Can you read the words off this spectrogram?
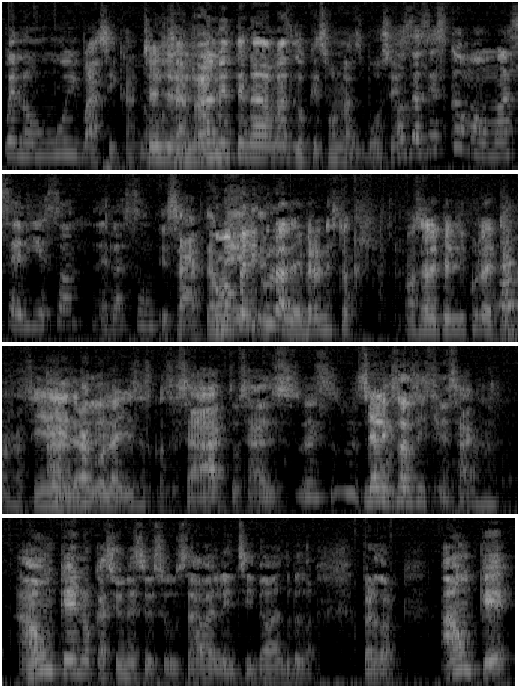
bueno, muy básica, ¿no? Sí, o sí, sea, sí, sí. realmente nada más lo que son las voces. O sea, sí es como más serie son el asunto. Exactamente. Como película de Bram Stoker. O sea, de película de terror, así, de Ándale. Drácula y esas cosas. Exacto, o sea, es... es- es Del exorcista. Exacto. Ajá. Aunque en ocasiones se, se usaba el encido, perdón, aunque,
